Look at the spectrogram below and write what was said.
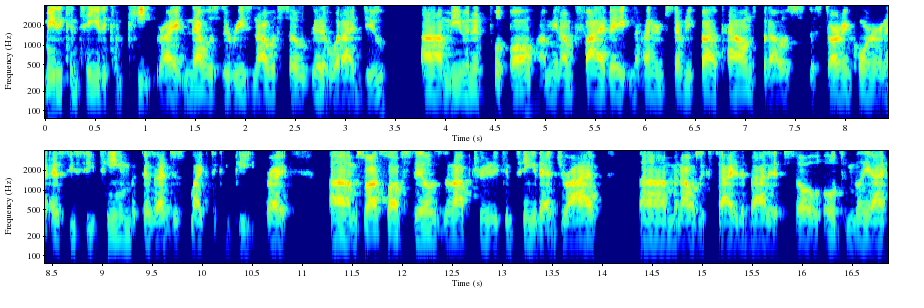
me to continue to compete, right? And that was the reason I was so good at what I do um, even in football. I mean, I'm 5'8 and 175 pounds, but I was the starting corner in the SEC team because I just like to compete, right? Um, so I saw sales as an opportunity to continue that drive, um, and I was excited about it. So ultimately, I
